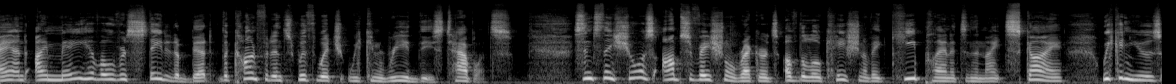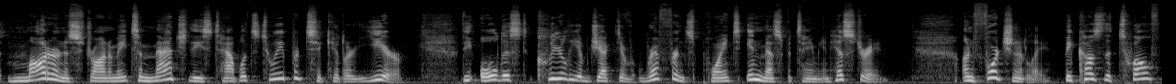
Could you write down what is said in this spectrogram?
and I may have overstated a bit the confidence with which we can read these tablets. Since they show us observational records of the location of a key planet in the night sky, we can use modern astronomy to match these tablets to a particular year, the oldest clearly objective reference point in Mesopotamian history. Unfortunately, because the 12th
